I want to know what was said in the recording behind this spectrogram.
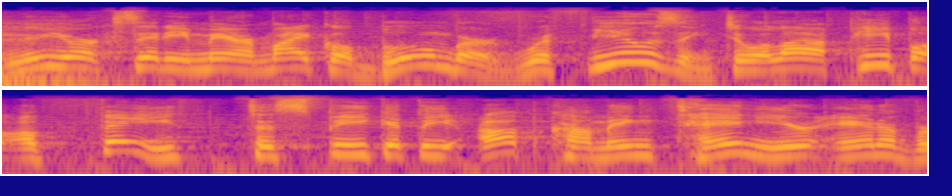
New York City Mayor Michael Bloomberg refusing to allow people of faith to speak at the upcoming 10-year anniversary.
